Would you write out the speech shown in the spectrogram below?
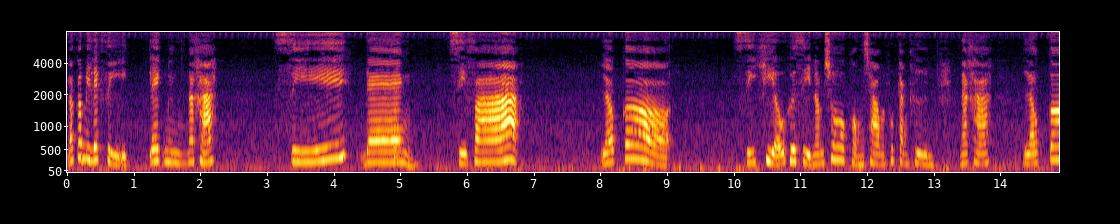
แล้วก็มีเลขสี่อีกเลขหนึ่งนะคะ สีแดง สีฟ้า แล้วก็สีเขียวคือสีนำโชคของชาววันพุธกลางคืนนะคะ แล้วก็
